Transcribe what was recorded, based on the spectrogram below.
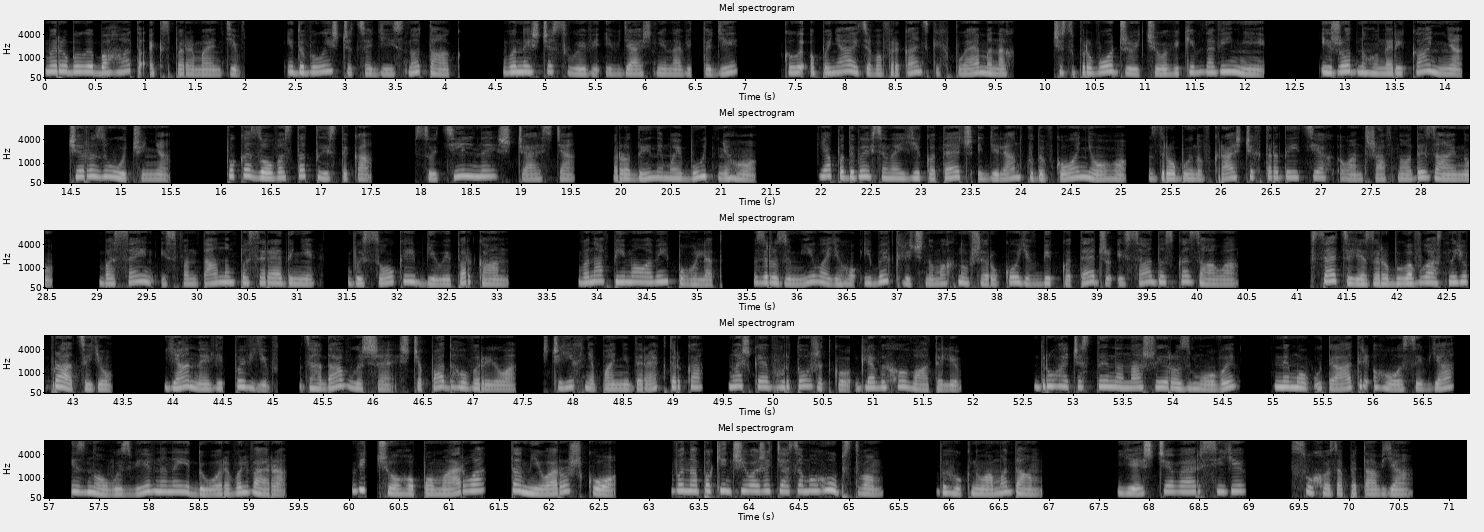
ми робили багато експериментів і довели, що це дійсно так. Вони щасливі і вдячні навіть тоді, коли опиняються в африканських племенах чи супроводжують чоловіків на війні, і жодного нарікання чи розлучення, показова статистика, суцільне щастя, родини майбутнього. Я подивився на її котедж і ділянку довкола нього, зроблену в кращих традиціях ландшафтного дизайну, басейн із фонтаном посередині, високий білий паркан. Вона впіймала мій погляд, зрозуміла його і, виключно махнувши рукою в бік котеджу і саду, сказала Все це я заробила власною працею. Я не відповів, згадав лише, що пад говорила, що їхня пані директорка мешкає в гуртожитку для вихователів. Друга частина нашої розмови, немов у театрі, оголосив я і знову звів на неї дуо револьвера. Від чого померла Таміла Рожко? Вона покінчила життя самогубством. вигукнула мадам. Є ще версії? сухо запитав я.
